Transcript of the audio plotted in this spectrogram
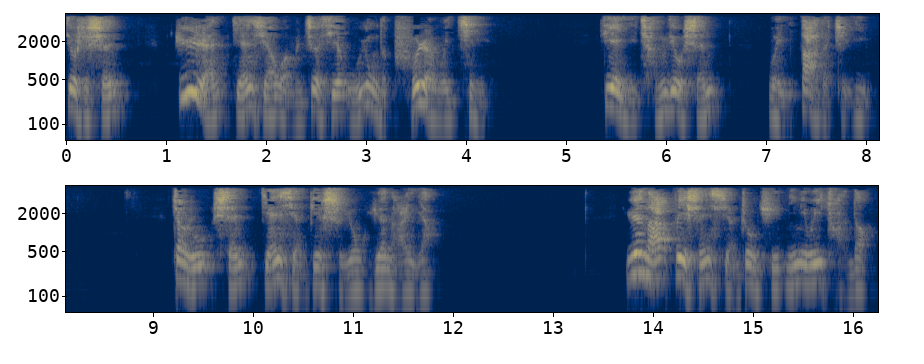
就是神居然拣选我们这些无用的仆人为器皿，借以成就神伟大的旨意。正如神拣选并使用约拿一样，约拿被神选中去尼尼微传道，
